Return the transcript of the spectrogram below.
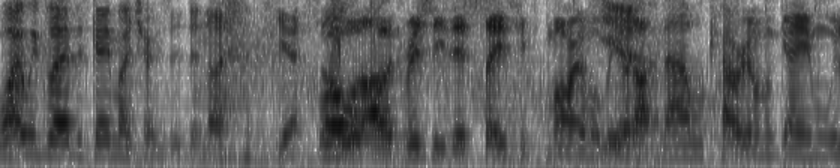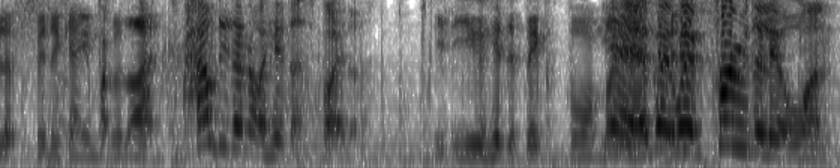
Why are we playing this game? I chose it, didn't I? Yes. Well- Well, I originally did say Super Mario, but Yeah. like, now we'll carry on the game, and we look through the games. We're like, How did I not hit that spider? you, you hit the big one. yeah, but it went through the little one.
